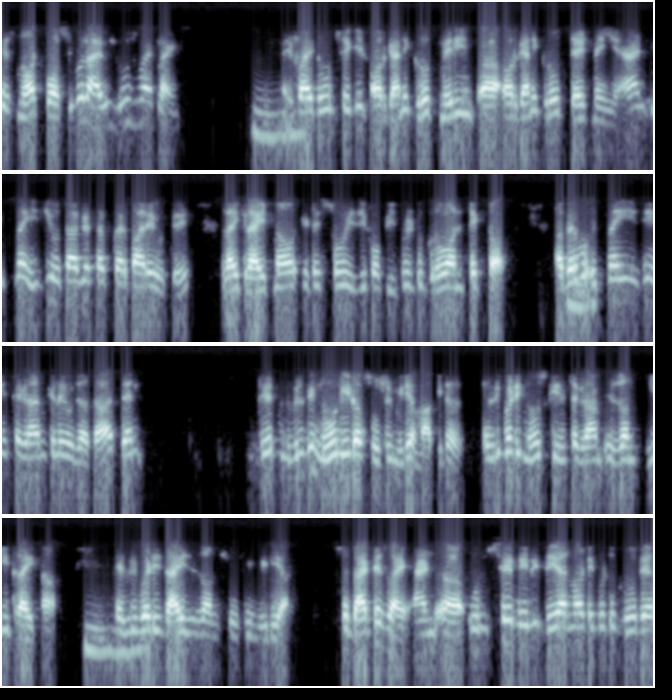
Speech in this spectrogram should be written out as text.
is not possible I will lose my clients if I don't say कि ऑर्गेनिक ग्रोथ मेरी ऑर्गेनिक ग्रोथ डेड नहीं है एंड इतना इजी होता अगर सब कर पा रहे होते like right now it is so easy for people to grow on TikTok अगर वो इतना ही इजी इंस्टाग्राम के लिए हो जाता then there will be no need of social media marketers. Everybody knows that Instagram is on heat right now. Mm-hmm. Everybody's eyes is on social media. So that is why. And uh, unse maybe they are not able to grow their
